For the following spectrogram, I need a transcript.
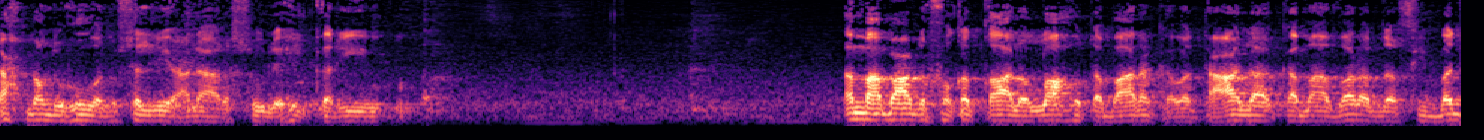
नहमदहू वनसली अला रसूल करीम अम्मा बाद फ़कत क़ाल अल्लाह तबारक व ताली कमा वरद फ़ी बद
